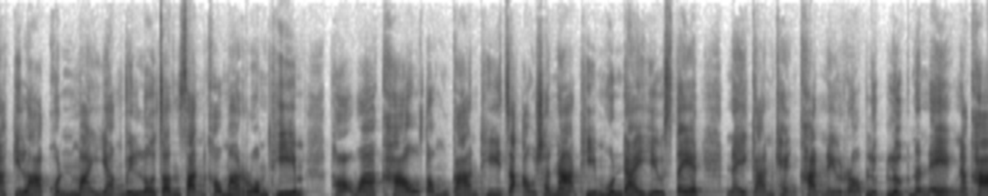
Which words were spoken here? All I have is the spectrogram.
นักกีฬาคนใหม่อย่างวินโลจอนสันเข้ามาร่วมทีม เพราะว่าเขาต้องการที่จะเอาชนะทีีมฮุนไดฮิลสเตดในการแข่งขันในรอบลึกๆ นั่นเองนะคะ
